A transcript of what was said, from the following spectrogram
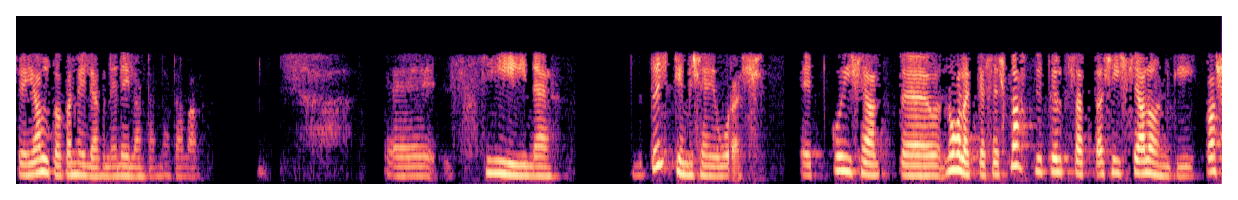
see ei alga ka neljakümne neljandal nädalal. siin tõlkimise juures et kui sealt äh, noolekesest lahti kõlpsata, siis seal ongi, kas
